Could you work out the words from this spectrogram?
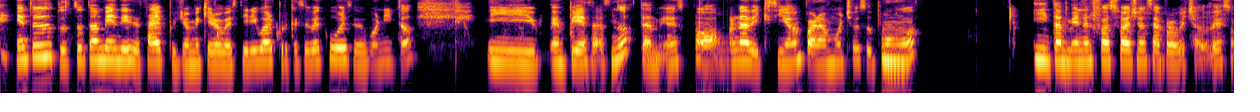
Y entonces, pues tú también dices, ay, pues yo me quiero vestir igual porque se ve cool, se ve bonito. Y empiezas, ¿no? También es como una adicción para muchos, supongo. Y también el fast fashion se ha aprovechado de eso.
